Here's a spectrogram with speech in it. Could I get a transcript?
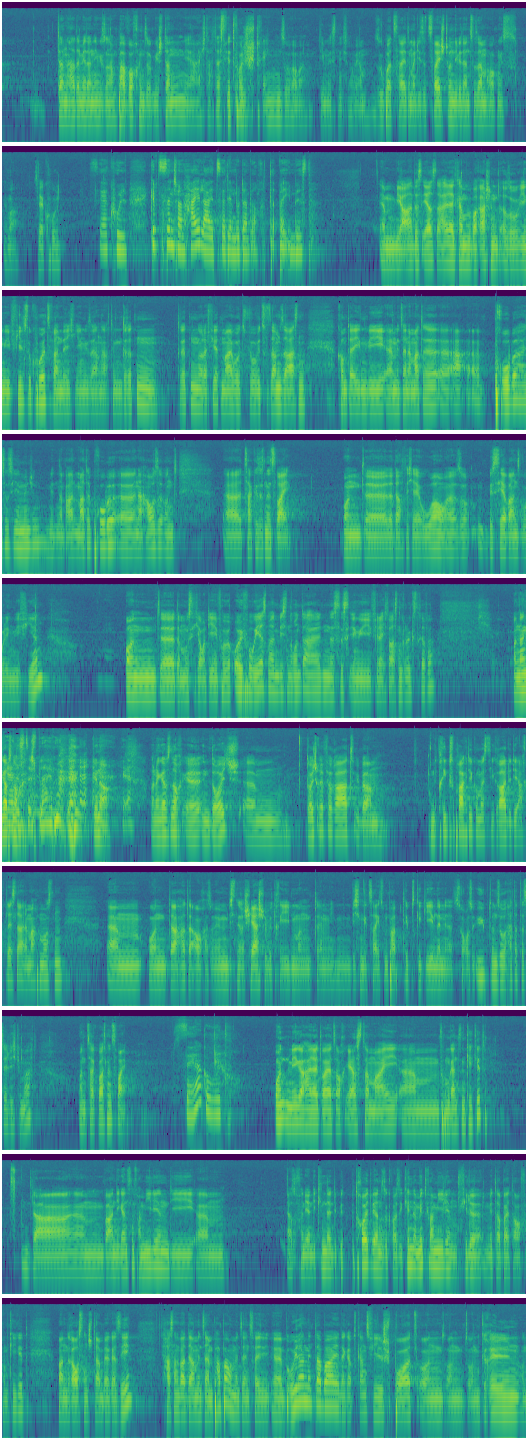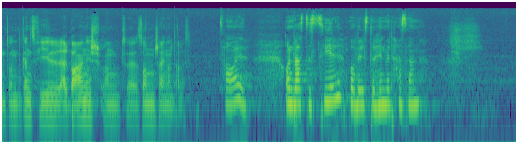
dann hat er mir dann irgendwie so nach ein paar Wochen so gestanden, ja, ich dachte, das wird voll streng und so, aber dem ist nicht so. Wir haben super Zeit, immer diese zwei Stunden, die wir dann zusammen hocken, ist immer sehr cool. Sehr cool. Gibt es denn schon Highlights, seitdem du dann bei ihm bist? Ähm, ja, das erste Highlight kam überraschend, also irgendwie viel zu kurz fand ich. Irgendwie gesagt, nach dem dritten, dritten oder vierten Mal, wo, wo wir zusammen saßen, kommt er irgendwie äh, mit seiner Mathe-Probe, äh, heißt es hier in München, mit einer Mathe-Probe äh, nach Hause und äh, zack, ist es eine 2. Und äh, da dachte ich, ja, wow, also bisher waren es wohl irgendwie Vieren. Und äh, da muss ich auch die Euphorie erstmal ein bisschen runterhalten, das ist irgendwie, vielleicht war es ein Glückstreffer. Und dann gab es noch. bleiben. genau. Ja. Und dann gab es noch äh, ein Deutsch, ähm, Deutschreferat über ein Betriebspraktikum, was die gerade die Achtklässler alle machen mussten. Ähm, und da hat er auch also ein bisschen Recherche betrieben und ähm, ein bisschen gezeigt, so ein paar Tipps gegeben, damit er zu Hause übt und so. Hat er tatsächlich gemacht. Und zack, war es eine 2. Sehr gut. Und ein Mega-Highlight war jetzt auch 1. Mai ähm, vom ganzen Kickit. Da ähm, waren die ganzen Familien, die, ähm, also von denen die Kinder, die betreut werden, so quasi Kinder mit Familien und viele Mitarbeiter auch vom Kickit, waren draußen in Starnberger See. Hassan war da mit seinem Papa und mit seinen zwei äh, Brüdern mit dabei. Da gab es ganz viel Sport und, und, und Grillen und, und ganz viel Albanisch und äh, Sonnenschein und alles. Toll. Und was ist das Ziel? Wo willst du hin mit Hassan?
